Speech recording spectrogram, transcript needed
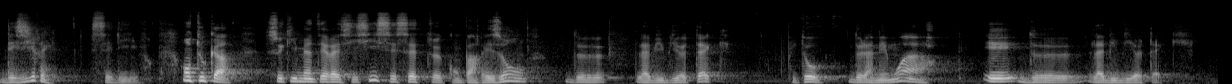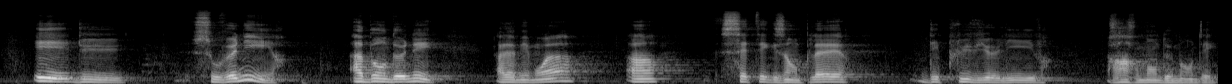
désirés, ces livres. En tout cas, ce qui m'intéresse ici, c'est cette comparaison de la bibliothèque, plutôt de la mémoire, et de la bibliothèque, et du souvenir abandonné à la mémoire à cet exemplaire des plus vieux livres rarement demandés.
